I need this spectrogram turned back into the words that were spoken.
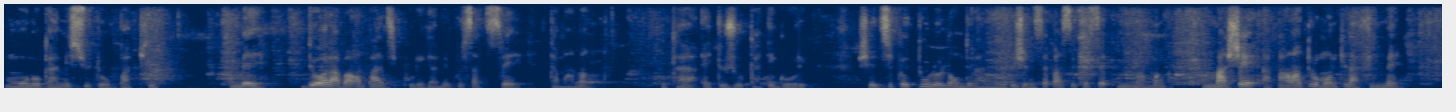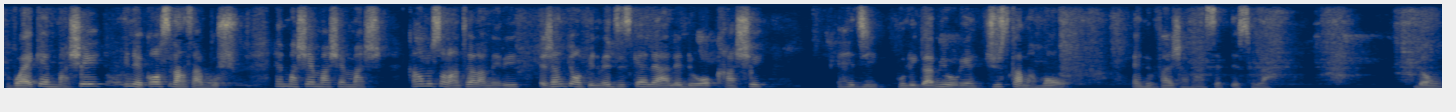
monogamie suite au papier. Mais dehors là-bas, on parle de polygamie pour satisfaire ta maman. Le gars est toujours catégorique. Je dis que tout le long de la mairie, je ne sais pas ce que cette maman marchait, apparemment tout le monde qui la filmait, voyait qu'elle marchait, une écorce dans sa bouche. Elle marchait, marchait, marchait. Quand nous sommes entrés à la mairie, les gens qui ont filmé disent qu'elle est allée dehors cracher. Elle dit polygamie ou rien, jusqu'à ma mort. Elle ne va jamais accepter cela. Donc,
